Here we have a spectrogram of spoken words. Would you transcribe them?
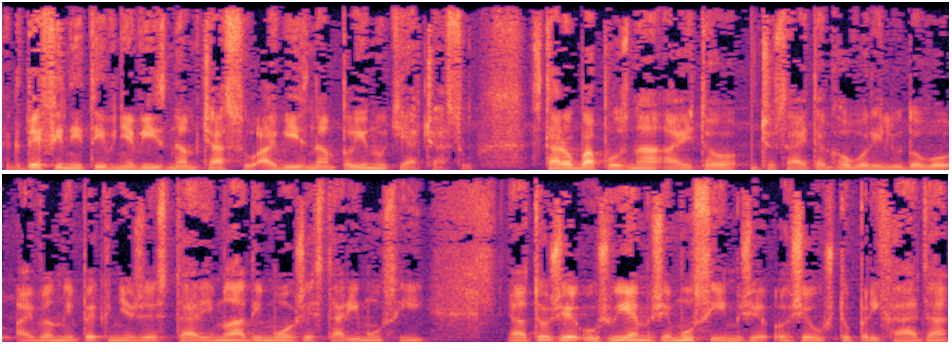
tak definitívne význam času, aj význam plynutia času. Staroba pozná aj to, čo sa aj tak hovorí ľudovo, aj veľmi pekne, že starý mladý môže, starý musí. A to, že už viem, že musím, že, že už to prichádza,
